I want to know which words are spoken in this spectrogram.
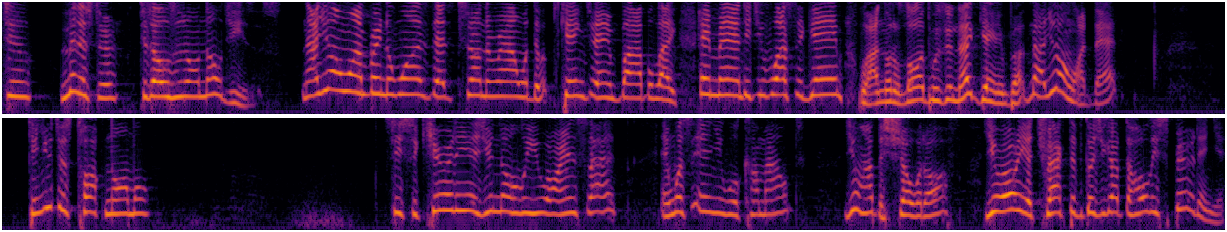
to minister to those who don't know Jesus. Now, you don't want to bring the ones that turn around with the King James Bible like, hey, man, did you watch the game? Well, I know the Lord was in that game, but no, you don't want that. Can you just talk normal? See, security is you know who you are inside and what's in you will come out. You don't have to show it off. You're already attractive because you got the Holy Spirit in you.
